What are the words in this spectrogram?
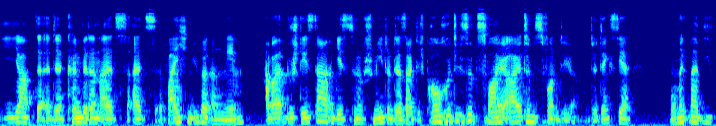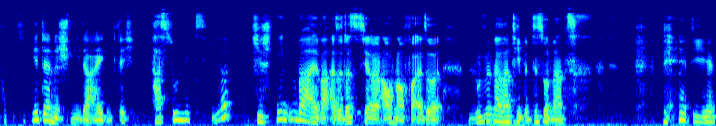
Ja, da, da können wir dann als, als weichen Übergang nehmen. Aber du stehst da, gehst zu einem Schmied und der sagt, ich brauche diese zwei Items von dir. Und du denkst dir, Moment mal, wie funktioniert denn eine Schmiede eigentlich? Hast du nichts hier? Hier stehen überall, also das ist ja dann auch noch, also ludonarrative Dissonanz. Die,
